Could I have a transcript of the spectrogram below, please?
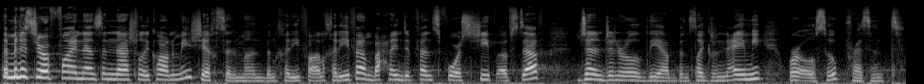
The Minister of Finance and National Economy, Sheikh Salman bin Khalifa Al Khalifa, and Bahrain Defense Force Chief of Staff, General Diab bin Sagr Naimi, were also present.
